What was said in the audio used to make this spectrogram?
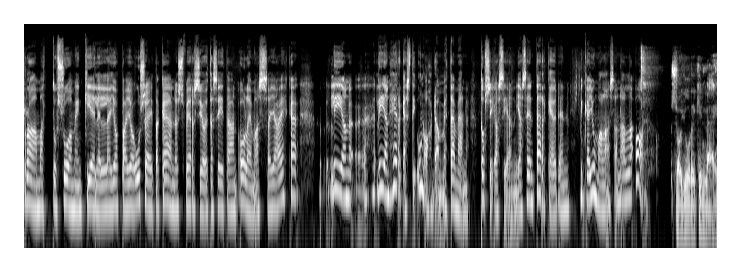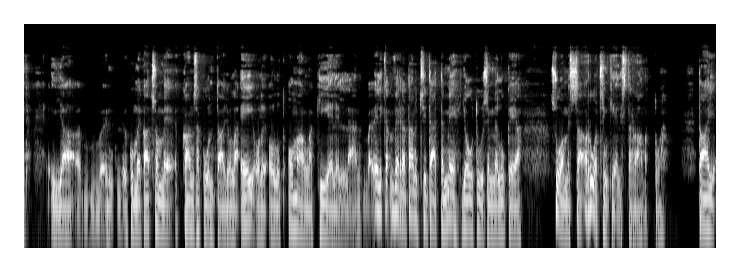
raamattu suomen kielellä, jopa jo useita käännösversioita siitä on olemassa ja ehkä liian, liian herkästi unohdamme tämän tosiasian ja sen tärkeyden, mikä Jumalan sanalla on. Se on juurikin näin. Ja kun me katsomme kansakuntaa, jolla ei ole ollut omalla kielellään, eli verrataan nyt sitä, että me joutuisimme lukea Suomessa ruotsinkielistä raamattua tai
